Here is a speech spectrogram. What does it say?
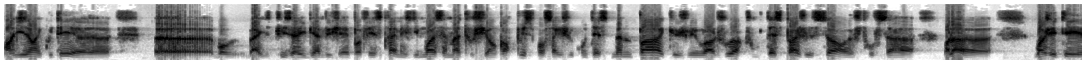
en disant écoutez, euh, euh, bon bah tu avais bien vu que j'avais pas fait exprès, mais je dis moi ça m'a touché encore plus. C'est pour ça que je conteste même pas, que je vais voir le joueur, que je conteste pas, je sors, je trouve ça voilà. Euh, moi j'étais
